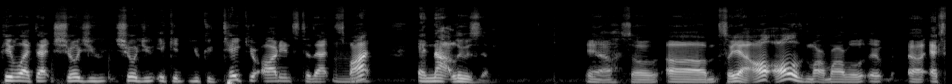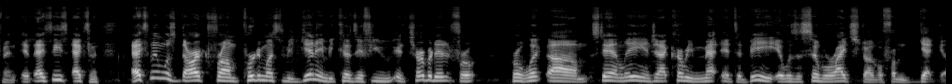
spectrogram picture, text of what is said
people like that showed you showed you it could you could take your audience to that Mhm. spot and not lose them. You know, so um, so yeah, all, all of Mar- Marvel uh, uh, X Men, at least X Men, X Men was dark from pretty much the beginning because if you interpreted it for for what um, Stan Lee and Jack Kirby meant it to be, it was a civil rights struggle from the get go.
